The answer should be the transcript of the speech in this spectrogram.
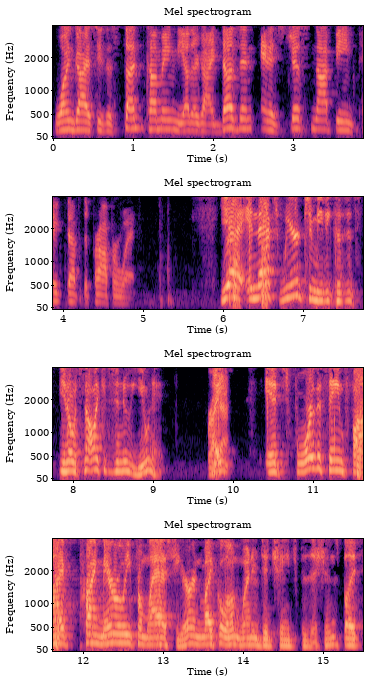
One guy sees a stunt coming, the other guy doesn't. And it's just not being picked up the proper way. Yeah. And that's weird to me because it's, you know, it's not like it's a new unit right? Yeah. It's for the same five, primarily from last year, and Michael Onwenu did change positions, but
